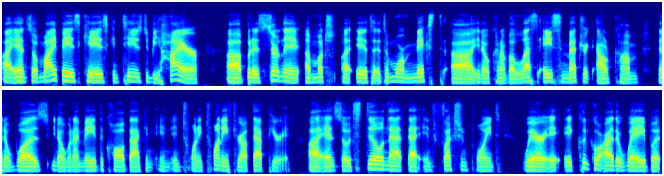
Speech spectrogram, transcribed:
Uh, and so my base case continues to be higher, uh, but it's certainly a much, uh, it's, it's a more mixed, uh, you know, kind of a less asymmetric outcome than it was, you know, when I made the call back in, in, in 2020 throughout that period. Uh, and so it's still in that that inflection point where it, it could go either way, but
